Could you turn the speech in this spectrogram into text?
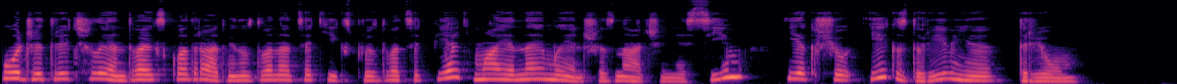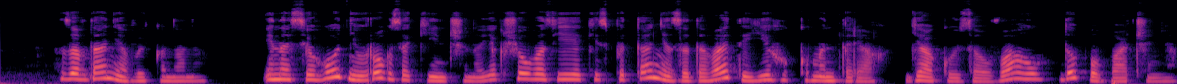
Отже, тричлен 2х квадрат мінус 12х плюс 25 має найменше значення 7, якщо х дорівнює 3. Завдання виконано. І на сьогодні урок закінчено. Якщо у вас є якісь питання, задавайте їх у коментарях. Дякую за увагу. До побачення!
